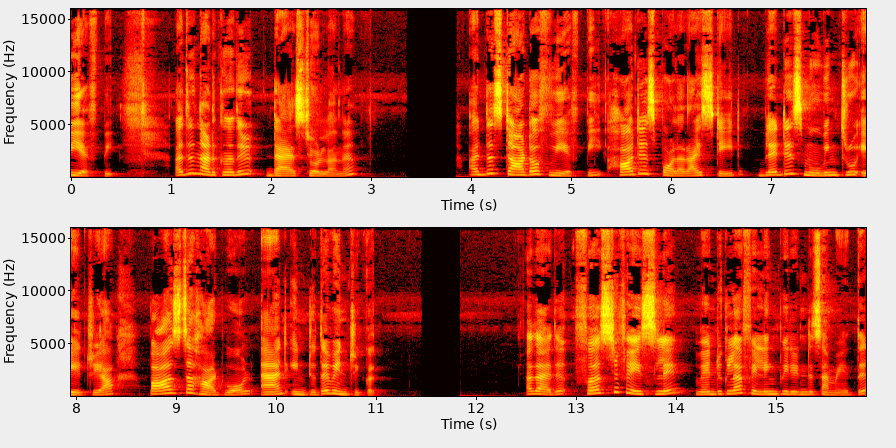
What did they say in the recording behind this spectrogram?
വി എഫ് പി അത് നടക്കുന്നത് ഡയസ്റ്റോളിലാണ്. At the start of VFP, heart is polarized state, blood is moving through atria, past the heart wall and into the ventricle. അതായത് ഫസ്റ്റ് ഫേസിലെ വെൻട്രിക്കുലർ ഫില്ലിംഗ് പീരീഡിന്റെ സമയത്ത്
